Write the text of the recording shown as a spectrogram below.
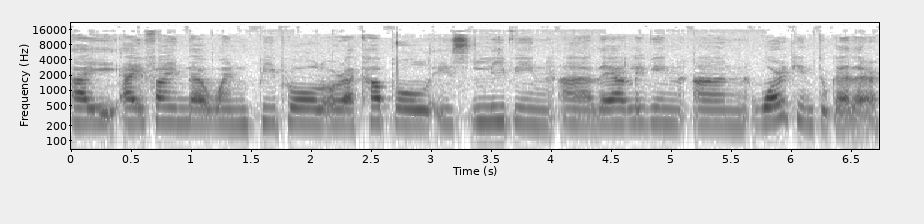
I, I find that when people or a couple is living, uh, they are living and working together,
